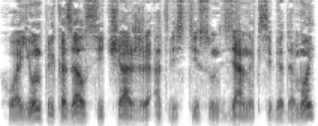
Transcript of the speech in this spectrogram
Хуаюн приказал сейчас же отвезти Сунцзяна к себе домой,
